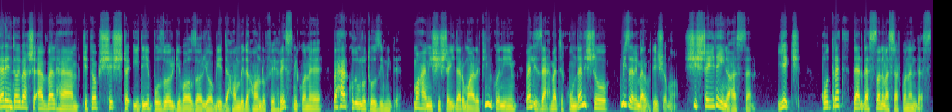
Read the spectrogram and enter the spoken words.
در انتهای بخش اول هم کتاب شش تا ایده بزرگ بازاریابی دهان به دهان رو فهرست می‌کنه و هر کدوم رو توضیح میده. ما همین شش تا ایده رو معرفی می‌کنیم ولی زحمت خوندنش رو می‌ذاریم بر عهده شما. شش تا ایده اینا هستن. یک قدرت در دستان مصرف کننده است.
